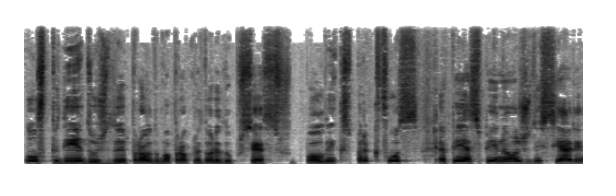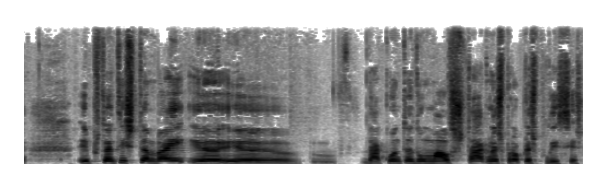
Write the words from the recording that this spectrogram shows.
Houve pedidos de, de uma procuradora do processo Futebol Leaks para que fosse a PSP e não a Judiciária. E, portanto, isto também eh, eh, dá conta de um mal-estar nas próprias polícias.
